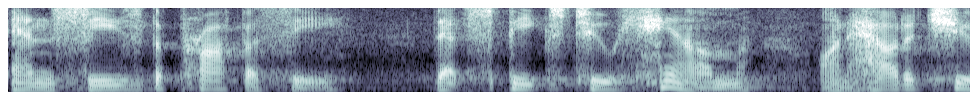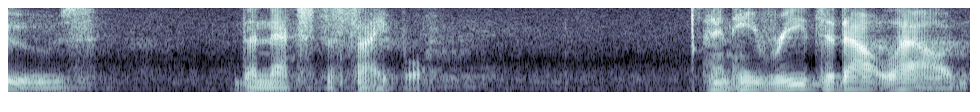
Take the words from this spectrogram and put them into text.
and sees the prophecy that speaks to him on how to choose the next disciple. And he reads it out loud.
